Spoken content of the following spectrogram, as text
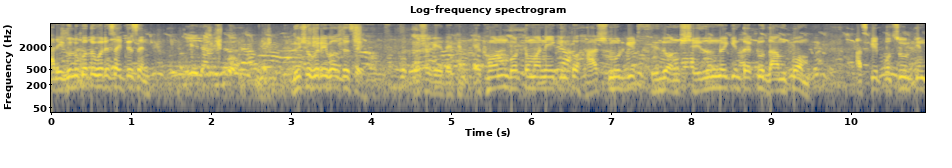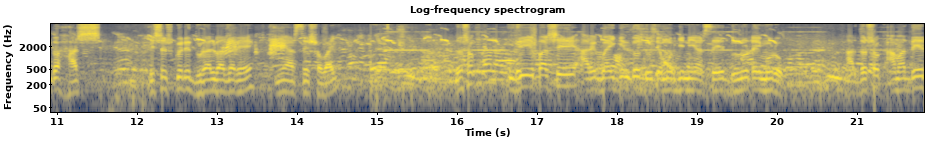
আর এগুলো কত করে চাইতেছেন? দুইশো করেই বলতেছে। দর্শক দেখেন এখন বর্তমানে কিন্তু হাঁস মুরগির সিজন সেই জন্যই কিন্তু একটু দাম কম। আজকে প্রচুর কিন্তু হাঁস বিশেষ করে দুরাল বাজারে নিয়ে আসছে সবাই। দর্শক যে এ পাশে আরেক ভাই কিন্তু দুইটা মুরগি নিয়ে আসছে দুটোটাই মুরগ। আর দর্শক আমাদের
